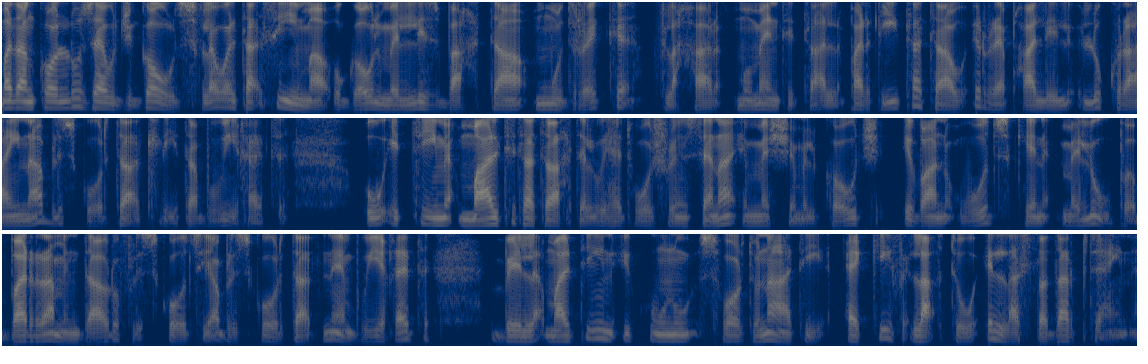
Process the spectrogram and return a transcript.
Madankollu żewġ gowls fl-ewwel taqsima u gowl mill-isbaħ ta' Mudryk fl-aħħar mumenti tal-partita taw ir-rebħa lil l-Ukrajna bl-iskor ta' 3 b'wieħed u t-tim Malti ta' taħt il-21 sena mmexxi mill-kowċ Ivan Woods kien megħlub barra minn daru fl-Iskozja bl-iskor ta' tnejn b'wieħed bil-Maltin ikunu sfortunati hekk kif laqtu l-lasta darbtejn.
